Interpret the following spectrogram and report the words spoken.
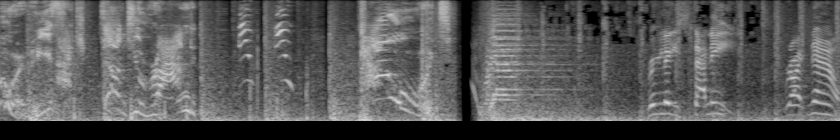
Orbeez! Don't you run! Ouch! Release Danny! Right now!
